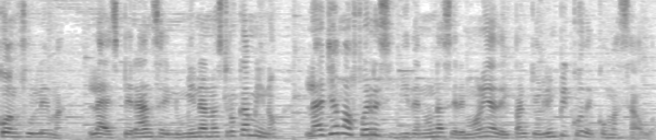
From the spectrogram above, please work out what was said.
Con su lema, La esperanza ilumina nuestro camino, la llama fue recibida en una ceremonia del Parque Olímpico de Komasawa.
